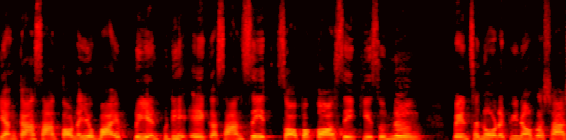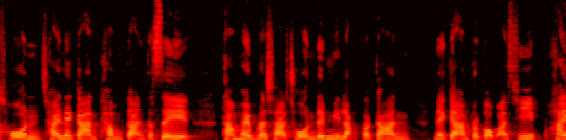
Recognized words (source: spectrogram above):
อย่างการสารต่อนโยบายเปลี่ยนพื้นที่เอกสารสิทธิ์สปก4ขีด01 เป็นโฉนดให้พี่น้องประชาชนใช้ในการทำการเกษตรทำให้ประชาชนได้มีหลักประกัน ในการประกอบอาชีพให้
